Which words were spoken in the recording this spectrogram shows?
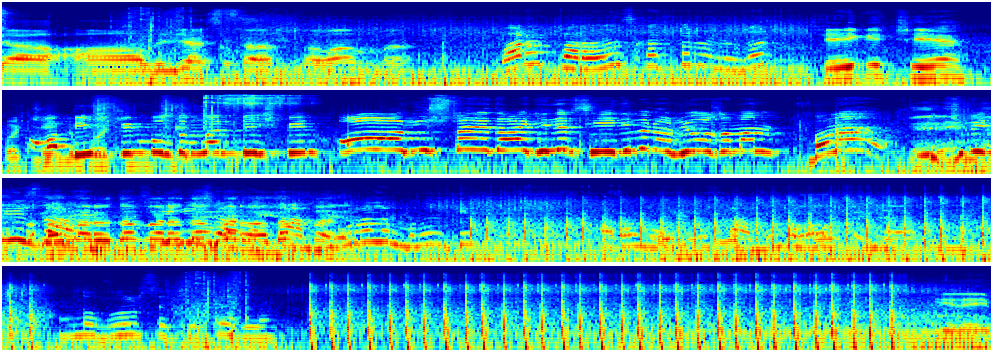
Ya ağlayacaksan tamam mı? Var mı paranız? Kaç paranız var? Şeye geç şeye. Pochinki, Aa 5000 Pochinki. buldum lan 5000. Aa 100 tane daha gelirse 7000 oluyor o zaman bana Vereyim 2100 mi? daha. Adam var, adam var, 2100 adam var, adam Tamam, var. Vuralım bunu gel. Adam vuruyor. Tamam bunu vur. Aldın ya aldın. Bunu vurursa keser lan. Gireyim.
